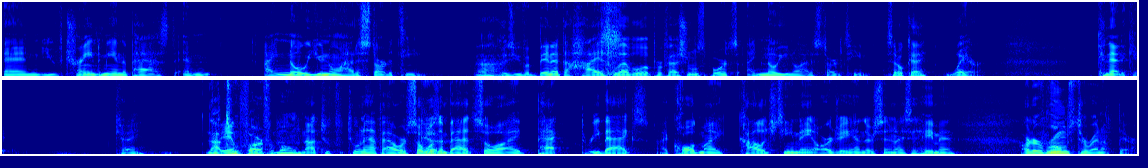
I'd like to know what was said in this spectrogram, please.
and you've trained me in the past, and I know you know how to start a team Ah. because you've been at the highest level of professional sports. I know you know how to start a team. I said, okay. Where? Connecticut. Okay. Not Bam. too far from home. Not two two and a half hours, so it wasn't bad. So I packed three bags. I called my college teammate RJ Anderson. And I said, "Hey man, are there rooms to rent up there?"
